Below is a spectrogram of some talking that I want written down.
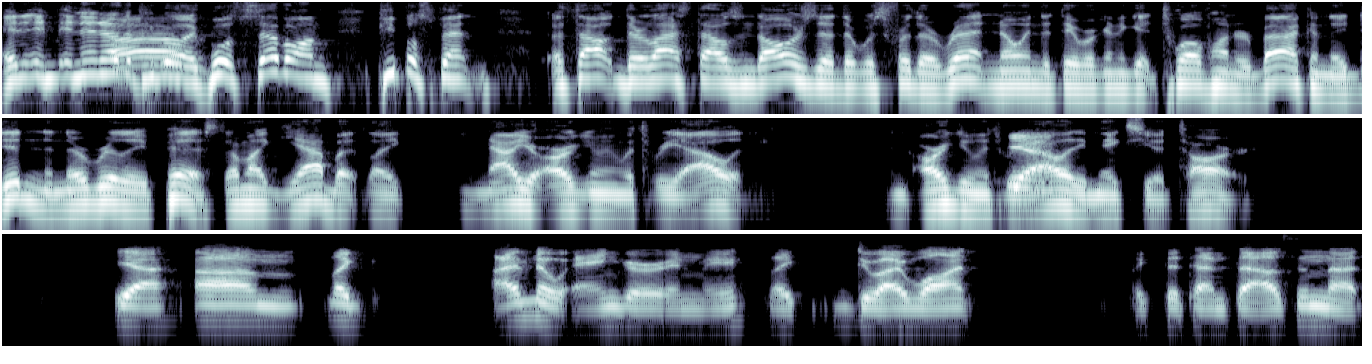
And and, and then other people are Um, like, well, Sevan, people spent a thou- their last thousand dollars there that was for their rent, knowing that they were going to get twelve hundred back, and they didn't, and they're really pissed. I'm like, yeah, but like now you're arguing with reality, and arguing with Yeah. reality makes you a tard. Yeah. Um like I have no anger in me. Like do I want like the 10,000 that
